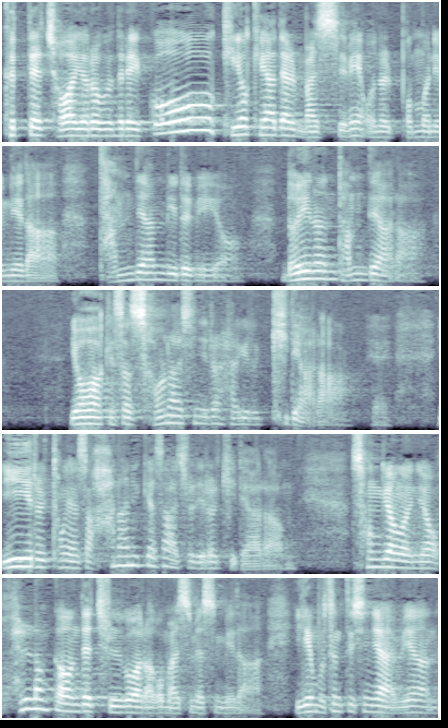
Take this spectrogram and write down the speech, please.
그때 저와 여러분들이 꼭 기억해야 될 말씀이 오늘 본문입니다. 담대한 믿음이요. 너희는 담대하라. 여호와께서 선하신 일을 하기를 기대하라. 예. 이 일을 통해서 하나님께서 하실 일을 기대하라. 성경은요 환란 가운데 즐거워라고 말씀했습니다. 이게 무슨 뜻이냐 하면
